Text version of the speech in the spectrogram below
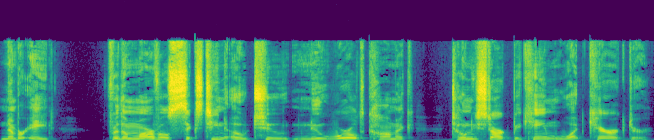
Number 8. For the Marvel 1602 New World comic, Tony Stark became what character?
